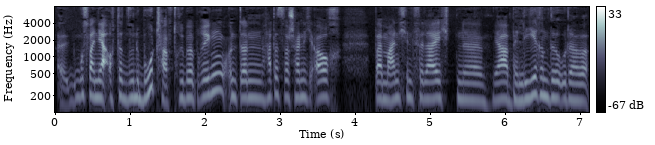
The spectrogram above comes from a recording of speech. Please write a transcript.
äh, muss man ja auch dann so eine Botschaft rüberbringen. Und dann hat es wahrscheinlich auch bei manchen vielleicht eine ja, belehrende oder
